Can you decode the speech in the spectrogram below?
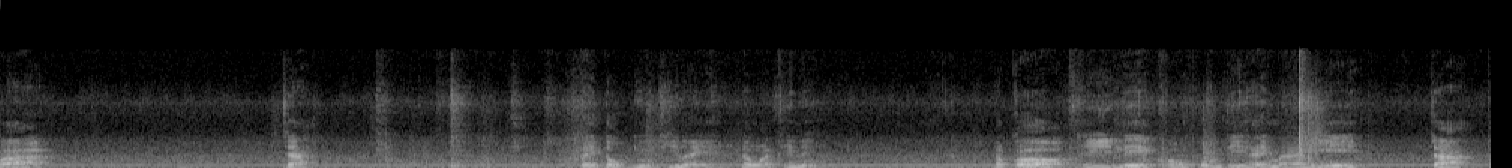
ว่า จะไปตกอยู่ที่ไหนรางวัลที่หนึ่งแล้วก็ไอ้เลขของผมที่ให้มานี้ จะไป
